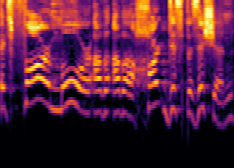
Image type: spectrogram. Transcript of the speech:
It's far more of a, of a heart disposition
